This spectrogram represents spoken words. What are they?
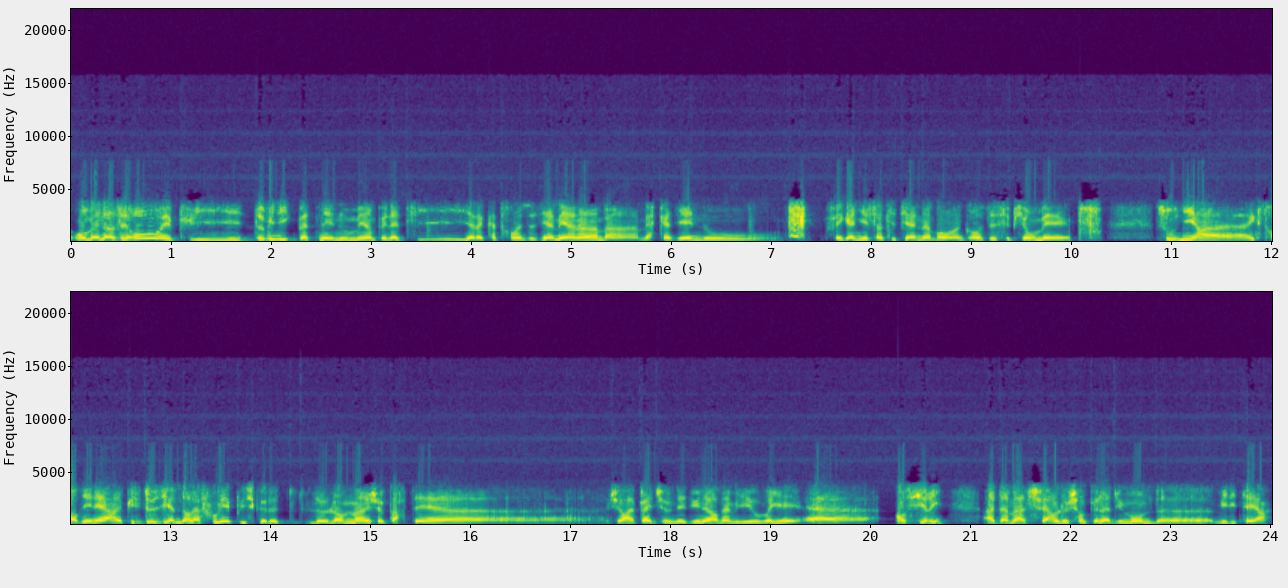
On mène un zéro et puis Dominique Battenet nous met un penalty à la 82e et Alain, ben, Mercadier nous fait gagner Saint-Etienne. Bon, hein, grosse déception, mais pff, souvenir euh, extraordinaire. Et puis le deuxième dans la foulée, puisque le, le lendemain je partais, euh, je répète, je venais d'une heure d'un milieu ouvrier, euh, en Syrie, à Damas, faire le championnat du monde euh, militaire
